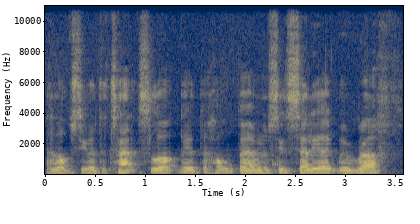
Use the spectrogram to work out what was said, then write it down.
And obviously, we had the Tats lot, they had the whole Birmingham scene, Celio with Ruff,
